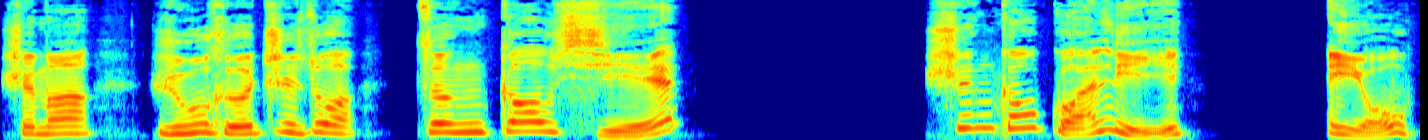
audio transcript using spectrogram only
什么如何制作增高鞋。身高管理，哎呦，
